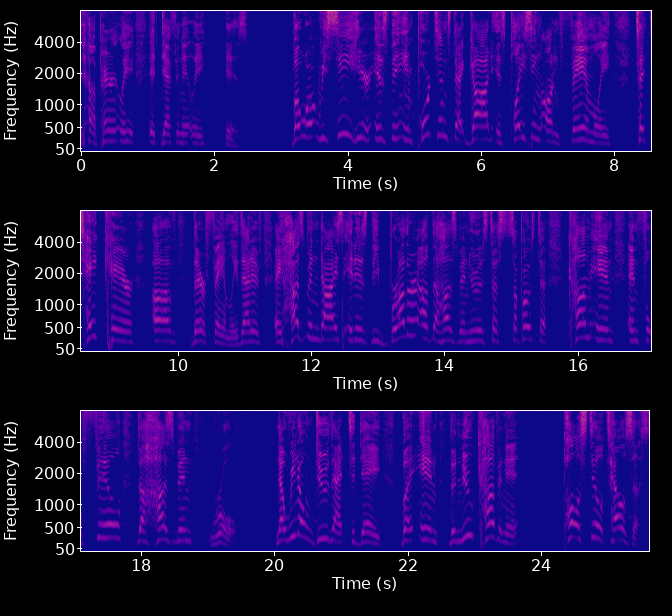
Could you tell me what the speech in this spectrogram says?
apparently, it definitely is. But what we see here is the importance that God is placing on family to take care of their family. That if a husband dies, it is the brother of the husband who is to, supposed to come in and fulfill the husband role. Now, we don't do that today, but in the new covenant, Paul still tells us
